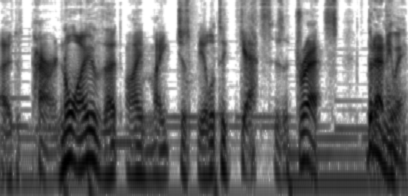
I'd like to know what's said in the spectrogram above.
out of paranoia that I might just be able to guess his address. But anyway,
